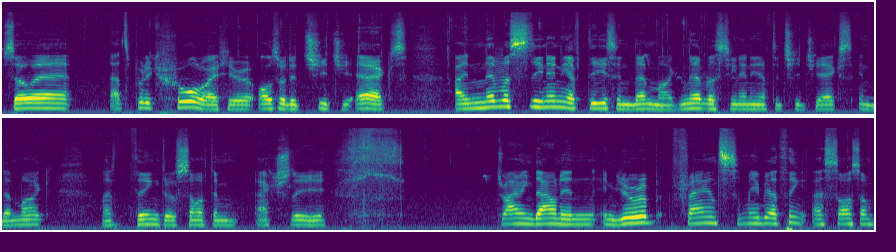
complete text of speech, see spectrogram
So. Uh, that's pretty cool right here. Also the GGX. I never seen any of these in Denmark. Never seen any of the GGX in Denmark. I think there's some of them actually driving down in in Europe, France. Maybe I think I saw some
